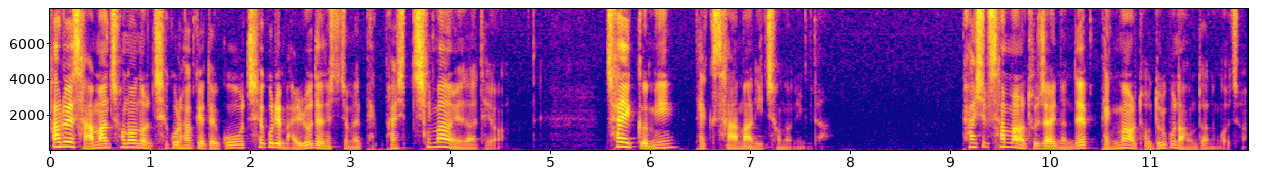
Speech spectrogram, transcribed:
하루에 4만 1천원을 채굴 하게 되고 채굴이 만료되는 시점에 187만 원이나 돼요. 차입금이 104만 2천 원입니다. 83만 원 투자했는데 100만 원 더 들고 나온다는 거죠.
